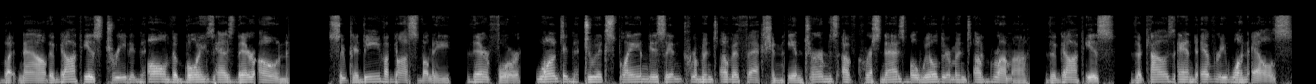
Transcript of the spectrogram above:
but now the Dakis treated all the boys as their own. Sukadeva Goswami, therefore, wanted to explain this increment of affection in terms of Krishna's bewilderment of Brahma, the Dakis, the cows, and everyone else.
